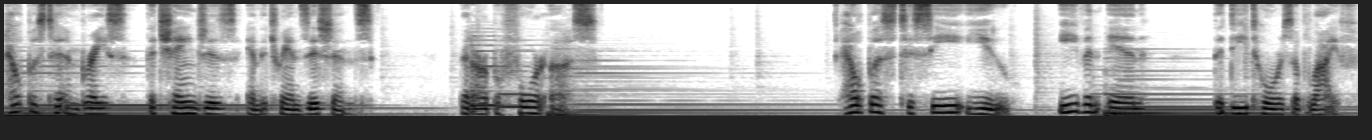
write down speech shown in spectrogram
Help us to embrace the changes and the transitions that are before us. Help us to see you even in the detours of life.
